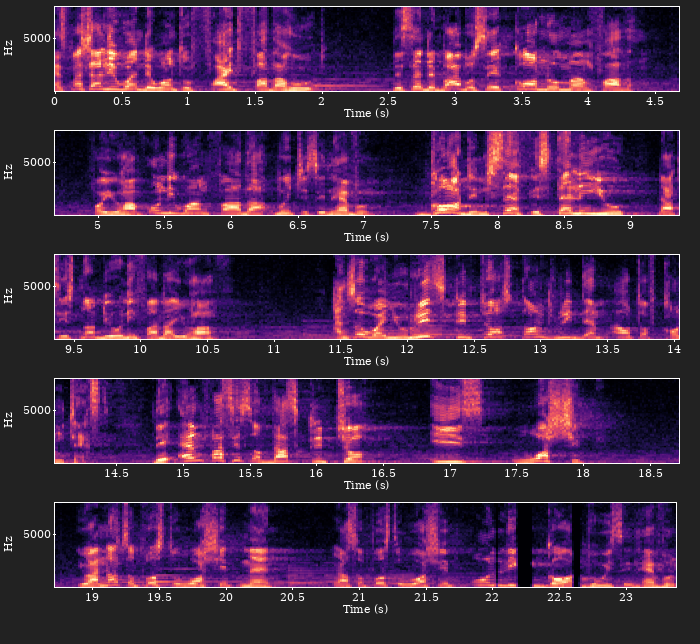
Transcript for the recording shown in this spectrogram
especially when they want to fight fatherhood. They said the Bible says, Call no man father, for you have only one father which is in heaven. God Himself is telling you that He's not the only father you have. And so when you read scriptures, don't read them out of context. The emphasis of that scripture is worship. You are not supposed to worship men. You are supposed to worship only God who is in heaven.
